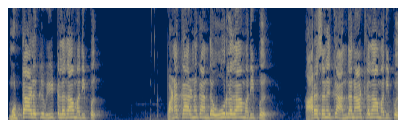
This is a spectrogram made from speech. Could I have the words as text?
முட்டாளுக்கு வீட்டில் தான் மதிப்பு. பணக்காரனுக்கு அந்த ஊரில் தான் மதிப்பு. அரசனுக்கு அந்த நாட்டில் தான் மதிப்பு.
